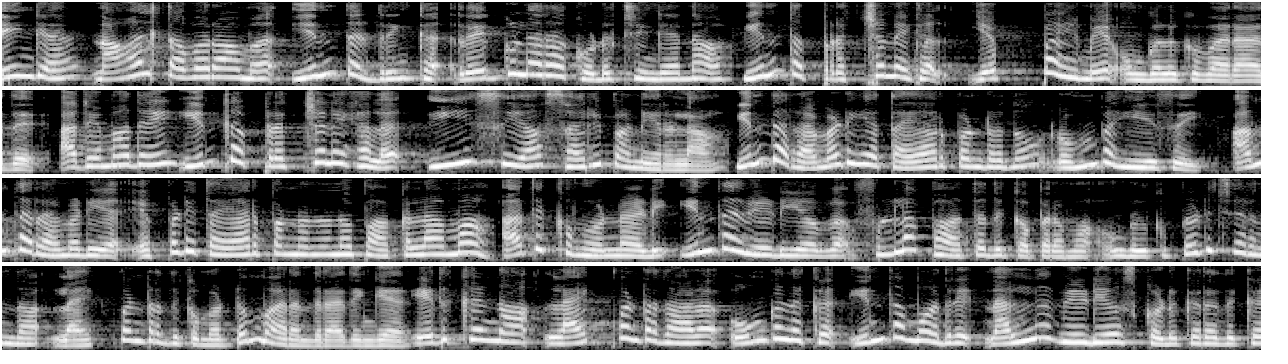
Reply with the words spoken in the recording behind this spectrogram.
நீங்க நாள் தவறாம இந்த ட்ரிங்கை ரெகுலரா குடிச்சீங்கன்னா இந்த பிரச்சனைகள் எப்பயுமே உங்களுக்கு வராது. அதே மாதிரி இந்த பிரச்சனைகளை ஈஸியா சரி பண்ணிடலாம் இந்த ரெமடியை தயார் பண்றதும் ரொம்ப ஈஸி அந்த ரெமடியை எப்படி தயார் பண்ணணும்னு பார்க்கலாம். அதுக்கு முன்னாடி இந்த வீடியோவை ஃபுல்லா பார்த்ததுக்கு அப்புறமா உங்களுக்கு பிடிச்சிருந்தா லைக் பண்றதுக்கு மட்டும் மறந்துடாதீங்க. எதுக்குன்னா லைக் பண்றதால உங்களுக்கு இந்த மாதிரி நல்ல வீடியோஸ் கொடுக்கறதுக்கு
